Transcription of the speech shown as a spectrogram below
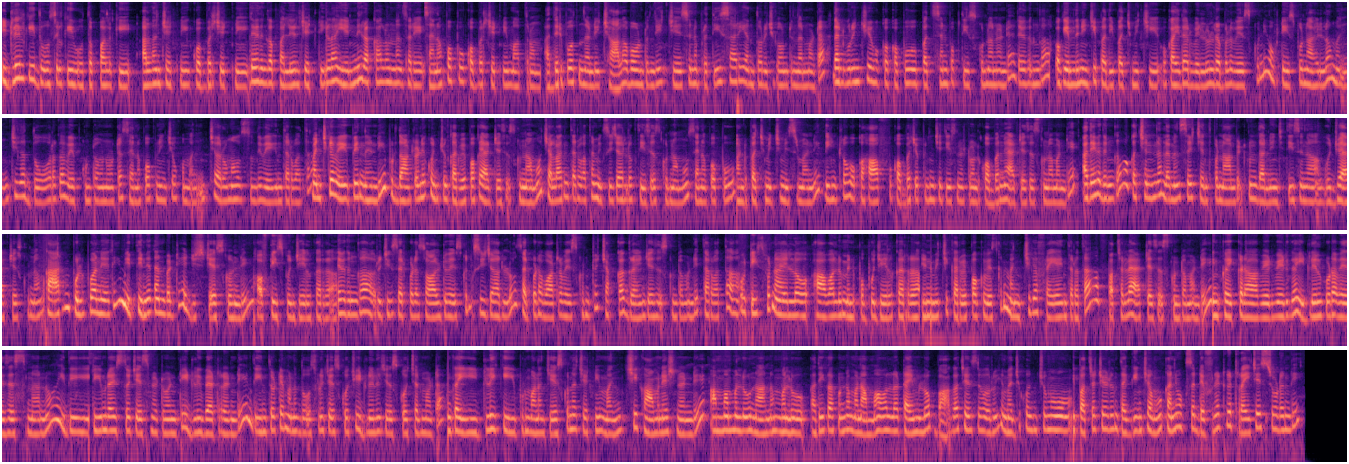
ఇడ్లీలకి దోశలకి ఊతప్పాలకి అల్లం చట్నీ కొబ్బరి చట్నీ అదేవిధంగా పల్లీల చట్నీ ఇలా ఎన్ని రకాలు ఉన్నా సరే శనగపప్పు కొబ్బరి చట్నీ మాత్రం అదిరిపోతుందండి. చాలా బాగుంటుంది. చేసిన ప్రతిసారి ఎంతో రుచిగా ఉంటుంది దాని గురించి ఒక కప్పు పచ్చిశనగపప్పు తీసుకున్నానండి. అదేవిధంగా ఒక ఎనిమిది నుంచి పది పచ్చిమిర్చి ఒక ఐదారు వెల్లుల్లి రెబ్బలు వేసుకుని ఒక టీ స్పూన్ ఆయిల్లో మంచిగా దూరగా వేపుకుంటాం అనమాట శనగపప్పు నుంచి ఒక మంచి అరోమా వస్తుంది వేగిన తర్వాత. మంచిగా వేగిపోయిందండి. ఇప్పుడు దాంట్లోనే కొంచెం కరివేపాకు యాడ్ చేసేసుకున్నాము. చల్లారిన తర్వాత మిక్సీ జార్లోకి తీసేసుకున్నాము. శనగపప్పు అండ్ పచ్చిమిర్చి మిశ్రమాన్ని. దీంట్లో ఒక హాఫ్ కొబ్బరి చెప్పు నుంచి తీసినటువంటి కొబ్బరిని యాడ్ చేసేసుకున్నామండి. అదే విధంగా ఒక చిన్న లెమన్ సైజ్ చింతపండు నానబెట్టుకుని దాని నుంచి తీసిన గుజ్జు యాడ్ చేసుకున్నాం కారం పులుపు అనేది మీరు తినే దాన్ని బట్టి అడ్జస్ట్ చేసుకోండి. హాఫ్ టీ స్పూన్ జీలకర్ర. అదే విధంగా రుచికి సరిపడా సాల్ట్ వేసుకుని మిక్సీ జార్లో సరిపడా వాటర్ వేసుకుంటూ చక్కగా గ్రైండ్ చేసేసుకుంటామండి. తర్వాత ఒక టీ స్పూన్ ఆయిల్లో ఆవాలు మినపప్పు జీలకర్ర ఎండుమిర్చి కరివేపాకు వేసుకుని మంచిగా ఫ్రై అయిన తర్వాత పచ్చళ్ళు యాడ్ చేసేసుకుంటామండి. ఇంకా ఇక్కడ వేడివేడిగా ఇడ్లీలు కూడా వేసేస్తున్నాను. ఇది స్టీమ్ రైస్తో చేసినటువంటి ఇడ్లీ బ్యాటర్ అండి. దీంతో మనం దోశలు చేసుకోవచ్చు ఇడ్లీలు చేసుకోవచ్చు అనమాట ఇంకా ఈ ఇడ్లీకి ఇప్పుడు మనం చేసుకున్న చట్నీ మంచి కాంబినేషన్ అండి. అమ్మమ్మలు నానమ్మలు అది కాకుండా మన అమ్మ వాళ్ళ టైంలో బాగా చేసేవారు. ఈ మధ్య కొంచెము ఈ పచ్చడి చేయడం తగ్గించాము. కానీ ఒకసారి డెఫినెట్గా ట్రై చేసి చూడండి.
